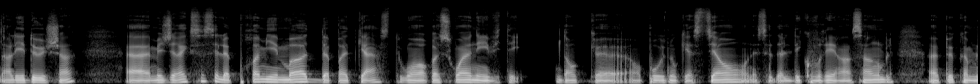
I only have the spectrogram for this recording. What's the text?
dans les deux champs. mais je dirais que ça, c'est le premier mode de podcast où on reçoit un invité. Donc, on pose nos questions, on essaie de le découvrir ensemble, un peu comme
